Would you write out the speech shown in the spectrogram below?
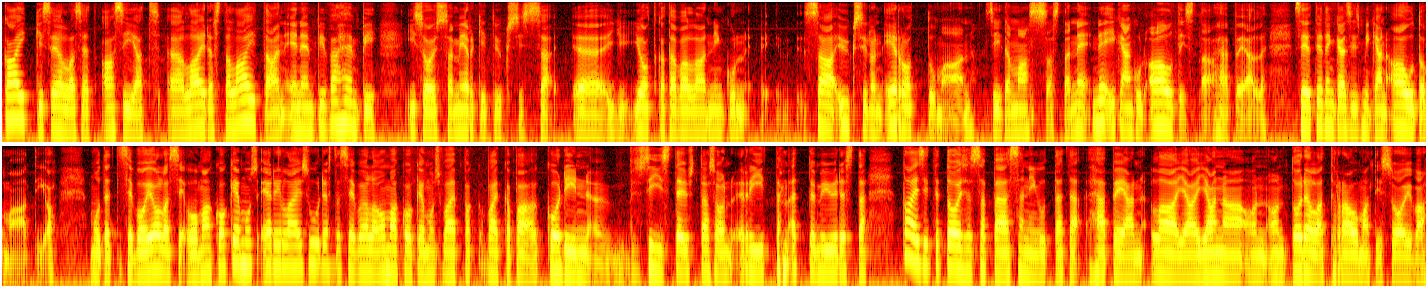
kaikki sellaiset asiat laidasta laitaan enempi vähempi isoissa merkityksissä, jotka tavallaan niin kuin saa yksilön erottumaan siitä massasta, ne, ne ikään kuin altistaa häpeälle. Se ei ole tietenkään siis mikään automaatio, mutta että se voi olla se oma kokemus erilaisuudesta, se voi olla oma kokemus vaikka, vaikkapa kodin siisteystason riittämättömyydestä, tai sitten toisessa päässä niin kuin tätä häpeän laajaa janaa on, on todella traumatisoiva,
